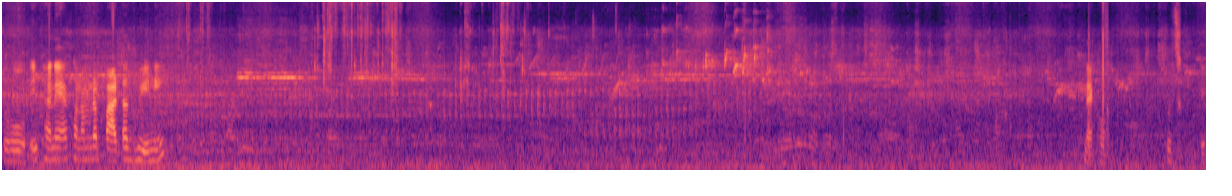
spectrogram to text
তো এখানে এখন আমরা পাটা ধুয়ে নিই দেখো পুচকুকে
